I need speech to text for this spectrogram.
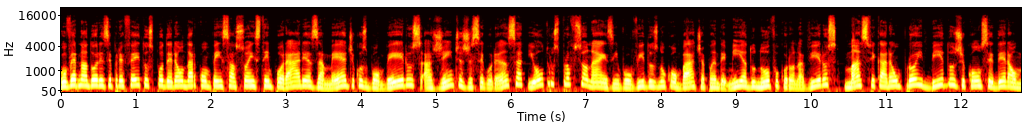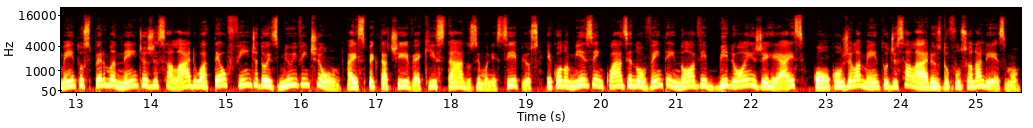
Governadores e prefeitos poderão dar compensações temporárias a médicos, bombeiros, agentes de segurança e outros profissionais envolvidos no combate à pandemia do novo coronavírus, mas ficarão proibidos de conceder aumentos permanentes de salário até o fim de 2021. A expectativa é que estados e municípios economizem quase 99 bilhões de reais com o congelamento de salários do funcionalismo.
